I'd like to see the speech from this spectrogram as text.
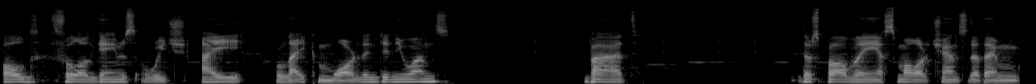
old Fallout games which I like more than the new ones. But there's probably a smaller chance that I'm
